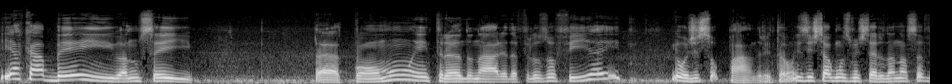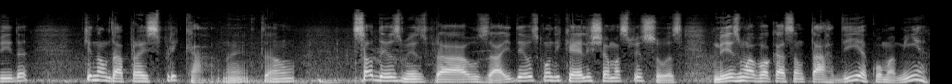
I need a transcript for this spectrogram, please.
E acabei, eu não sei uh, como, entrando na área da filosofia e e hoje sou padre. Então, existem alguns mistérios da nossa vida que não dá para explicar, né? Então, só Deus mesmo para usar. E Deus, quando quer, Ele chama as pessoas. Mesmo uma vocação tardia como a minha,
